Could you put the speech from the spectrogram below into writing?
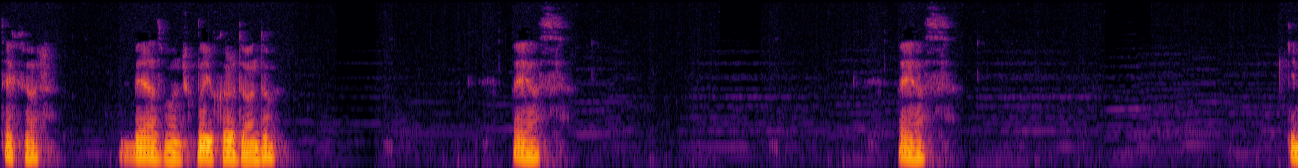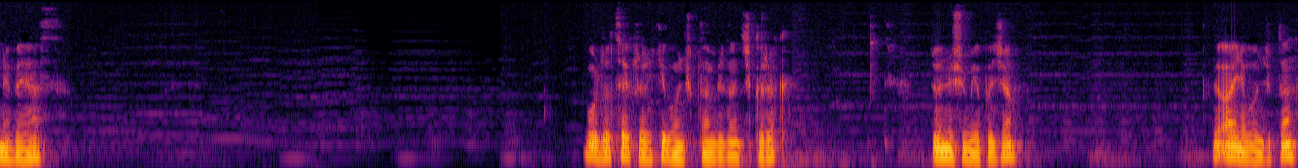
tekrar beyaz boncukla yukarı döndüm. Beyaz. Beyaz. Yine beyaz. Burada tekrar iki boncuktan birden çıkarak dönüşüm yapacağım. Ve aynı boncuktan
